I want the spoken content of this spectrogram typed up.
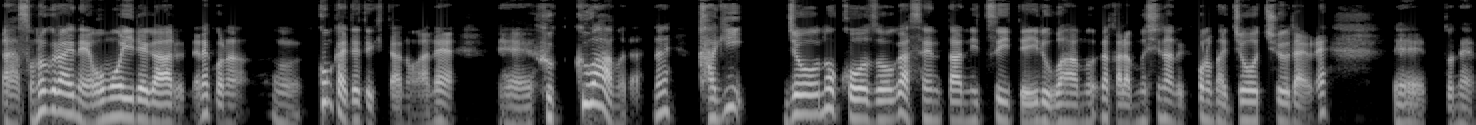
あそのぐらいね、思い入れがあるんでね、この、うん、今回出てきたのはね、えー、フックワームだね。鍵状の構造が先端についているワーム。だから虫なんだけど、この場合常虫だよね。えー、っとね、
